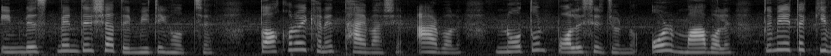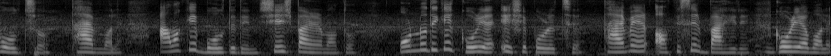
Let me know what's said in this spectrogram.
ইনভেস্টমেন্টদের সাথে মিটিং হচ্ছে। তখন ওইখানে থাইম আসে। আর বলে, নতুন পলিসির জন্য। ওর মা বলে, তুমি এটা কি বলছো? থাইম বলে আমাকে বলতে দিন, শেষবারের মতো। অন্যদিকে গড়িয়া এসে পড়েছে। থাইমের অফিসের বাহিরে। গড়িয়া বলে,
